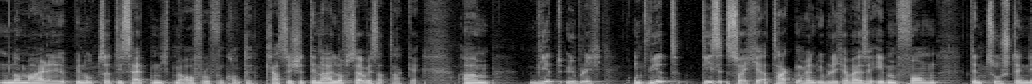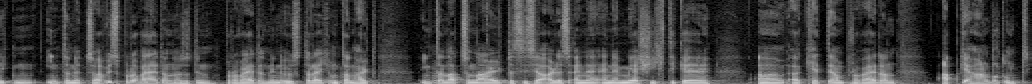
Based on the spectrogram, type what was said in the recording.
normale Benutzer die Seiten nicht mehr aufrufen konnten. Klassische Denial-of-Service-Attacke. Ähm, wird üblich und wird diese, solche Attacken werden üblicherweise eben von den zuständigen Internet Service Providern, also den Providern in Österreich und dann halt international, das ist ja alles eine, eine mehrschichtige äh, Kette an Providern, abgehandelt und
